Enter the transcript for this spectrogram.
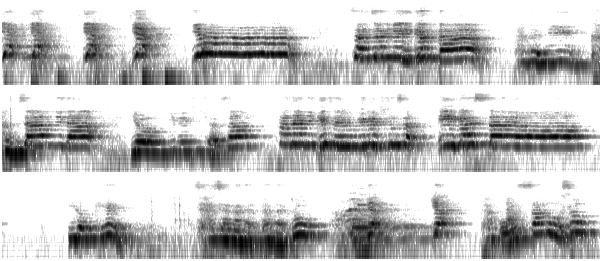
야, 야, 야, 야! 사자를 이겼다. 하나님, 감사합니다. 용기를 주셔서 하나님께서 용기를 주셔서 이겼어요. 이렇게 사자가 나타나도 야, 야 하고 싸워서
